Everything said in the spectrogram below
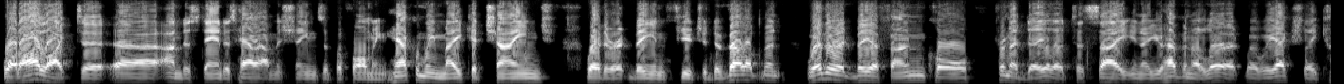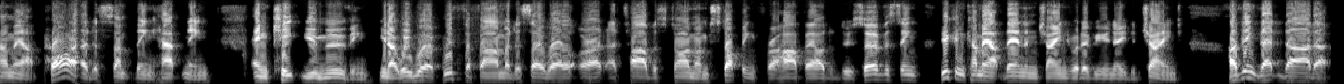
What I like to uh, understand is how our machines are performing. How can we make a change, whether it be in future development, whether it be a phone call from a dealer to say, you know, you have an alert where we actually come out prior to something happening and keep you moving. You know, we work with the farmer to say, well, all right, it's harvest time. I'm stopping for a half hour to do servicing. You can come out then and change whatever you need to change. I think that data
